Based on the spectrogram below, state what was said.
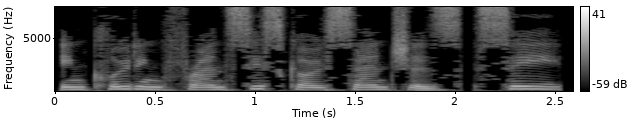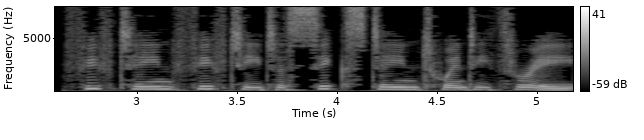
including Francisco Sanchez c. 1550–1623,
